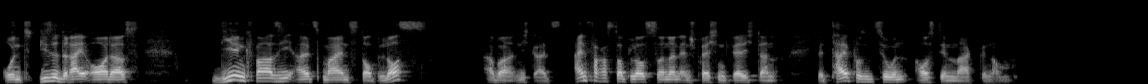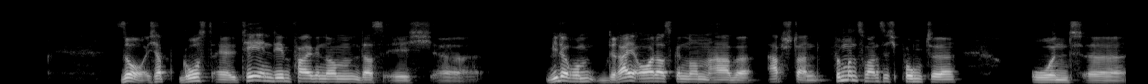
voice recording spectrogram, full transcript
Und diese drei Orders dienen quasi als mein Stop-Loss, aber nicht als einfacher Stop-Loss, sondern entsprechend werde ich dann mit Teilpositionen aus dem Markt genommen. So, ich habe Ghost LT in dem Fall genommen, dass ich äh, wiederum drei Orders genommen habe, Abstand 25 Punkte, und äh,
